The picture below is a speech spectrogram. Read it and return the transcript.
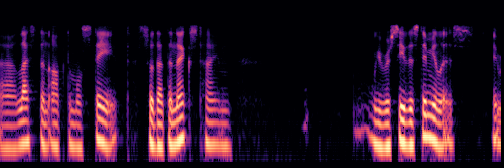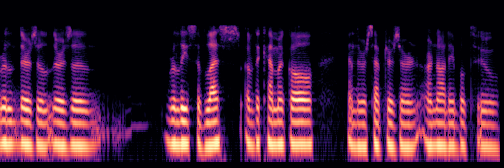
uh, less than optimal state so that the next time we receive the stimulus, there's a there's a release of less of the chemical, and the receptors are are not able to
